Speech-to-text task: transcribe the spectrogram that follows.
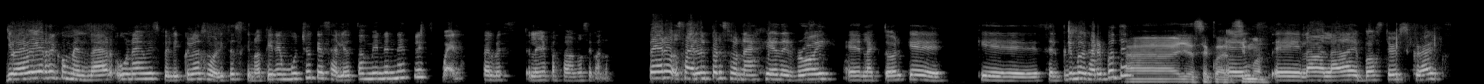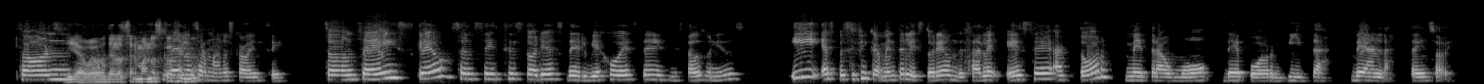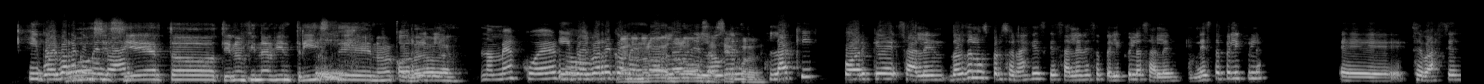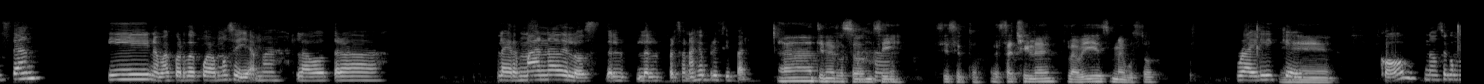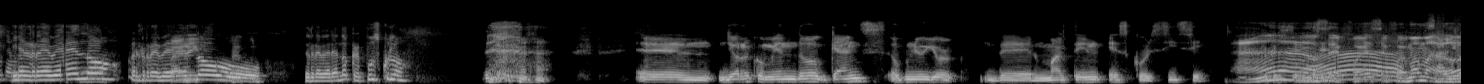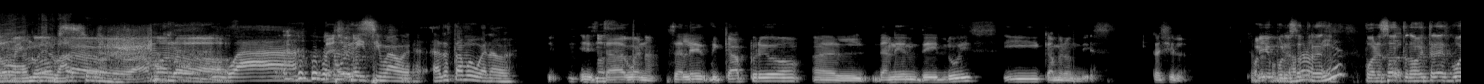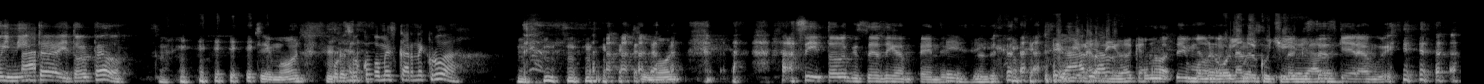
Yo voy a recomendar una de mis películas favoritas que no tiene mucho, que salió también en Netflix. Bueno, tal vez el año pasado, no sé cuándo. Pero sale el personaje de Roy, el actor que, que es el primo de Harry Potter. Ah, ya sé cuál, Simón. Eh, la balada de Buster Scruggs. Son. Sí, huevo, de los hermanos Cohen. De los hermanos Cohen, sí. Son seis, creo, son seis historias del viejo oeste en Estados Unidos. Y específicamente la historia donde sale ese actor me traumó de por vida. Véanla, está bien suave. Y vuelvo a recomendar. Oh, sí, es cierto. Tiene un final bien triste. no me acordaba. No me acuerdo. Y vuelvo a recomendar la de Logan Lucky porque salen dos de los personajes que salen en esa película salen en esta película. Eh, Sebastian Stan y no me acuerdo cómo se llama la otra, la hermana de los, del, personaje principal. Ah, tiene razón, sí, sí es cierto. Está chile, la vi, me gustó. Riley que eh, no sé cómo se llama. Y el reverendo, el reverendo, el reverendo Crepúsculo. yo recomiendo Gangs of New York del Martin Scorsese. Ah, se fue, se fue mamador, hombre, el vato. Vámonos. Wow. Buenísima, güey. Esta está muy buena, güey. Está buena. Sale DiCaprio, al Daniel Day-Lewis y Cameron Díaz. Está chila. Oye, por eso, traes, por eso hoy traes boinita ah. y todo el pedo. Simón. Por eso comes carne cruda. Simón. Así, todo lo que ustedes digan, pendejo. Sí, sí. ya, ya, acá. No, Simón, el cuchillo. Lo que ustedes quieran, güey.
